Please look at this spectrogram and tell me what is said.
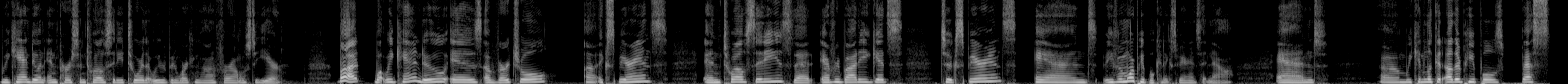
we can't do an in person 12 city tour that we've been working on for almost a year. But what we can do is a virtual uh, experience in 12 cities that everybody gets to experience, and even more people can experience it now. And um, we can look at other people's best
